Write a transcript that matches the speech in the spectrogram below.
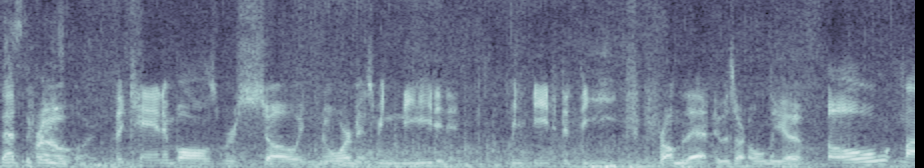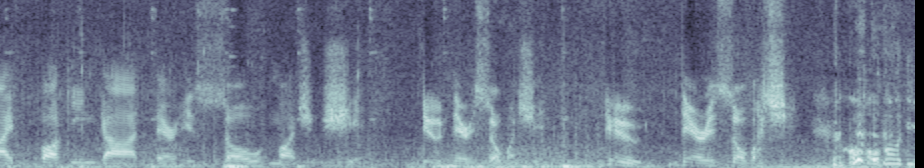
That's the Bro, crazy part. the cannonballs were so enormous. We needed it. We needed a thief from them. It was our only hope. Oh my fucking god, there is so much shit. Dude, there is so much shit. Dude, there is so much shit. Holy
